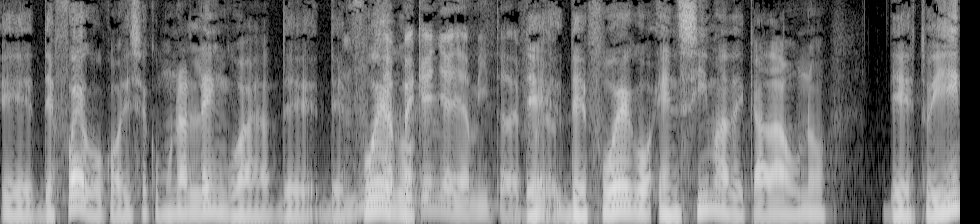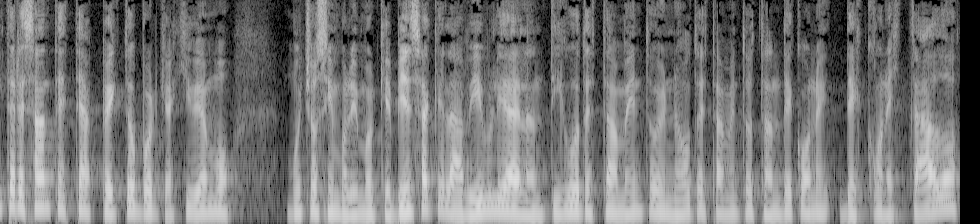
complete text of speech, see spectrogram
eh, de fuego, como dice, como una lengua de, de fuego Una pequeña llamita de de, fuego. de fuego encima de cada uno de estos. Y es interesante este aspecto porque aquí vemos mucho simbolismo. El que piensa que la Biblia, el Antiguo Testamento y el Nuevo Testamento están desconectados,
